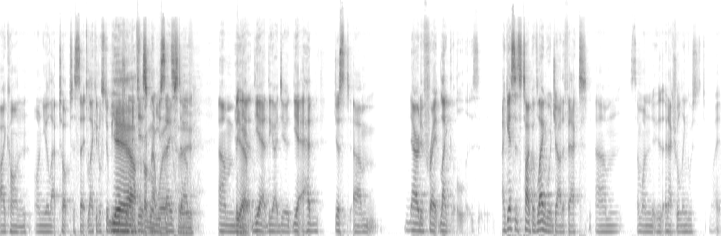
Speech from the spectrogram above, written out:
icon on your laptop to say like it'll still be Yeah, a disc when you save stuff. Um, but yeah. Yeah. yeah, the idea, yeah, it had just um, narrative freight, like I guess it's a type of language artifact. Um, someone, who, an actual linguist, might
